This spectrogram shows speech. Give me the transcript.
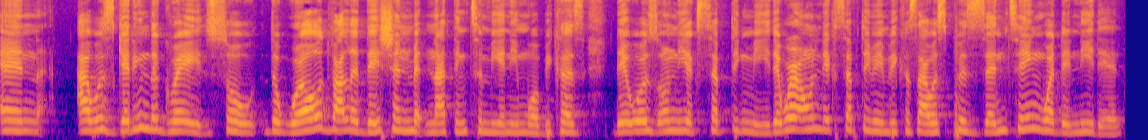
and I was getting the grades. So the world validation meant nothing to me anymore because they was only accepting me. They were only accepting me because I was presenting what they needed.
